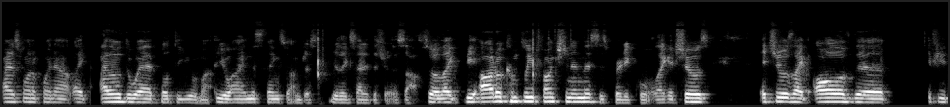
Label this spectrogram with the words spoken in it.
I just want to point out like I love the way I built the UI in this thing, so I'm just really excited to show this off. So like the autocomplete function in this is pretty cool. Like it shows it shows like all of the if you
